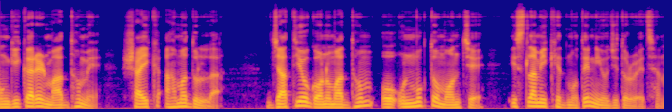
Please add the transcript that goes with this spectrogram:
অঙ্গীকারের মাধ্যমে শাইখ আহমদুল্লাহ জাতীয় গণমাধ্যম ও উন্মুক্ত মঞ্চে ইসলামী খেদমতে নিয়োজিত রয়েছেন।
